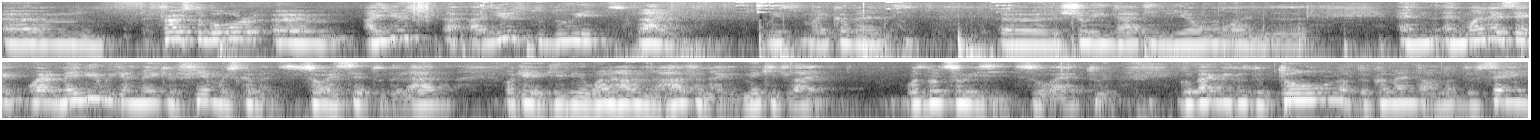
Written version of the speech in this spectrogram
Um, first of all, um, I used I used to do it live with my comments, uh, showing that in Lyon, and uh, and and when I say, well, maybe we can make a film with comments, so I said to the lab, okay, give me one hour and a half, and I make it live. It was not so easy, so I had to go back because the tone of the comment are not the same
